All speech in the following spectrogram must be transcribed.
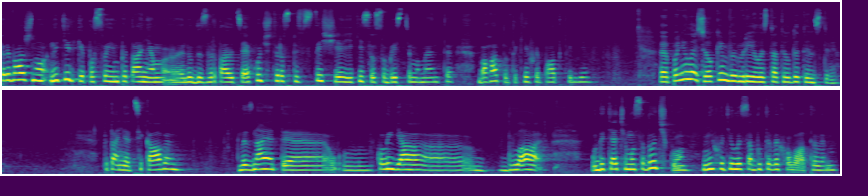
переважно не тільки по своїм питанням е, люди звертаються, а хочуть розповісти ще якісь особисті моменти. Багато таких випадків є. Е, Пані Лесю, ким ви мріяли стати у дитинстві? Питання цікаве. Ви знаєте, коли я е, була у дитячому садочку, мені хотілося бути вихователем.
